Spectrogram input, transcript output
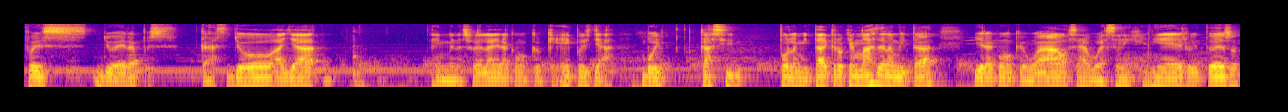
pues yo era pues casi, yo allá en Venezuela era como que, ok, pues ya voy casi por la mitad, creo que más de la mitad. Y era como que, wow, o sea, voy a ser ingeniero y todo eso.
